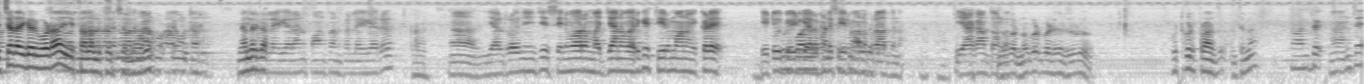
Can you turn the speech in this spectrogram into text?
రిచర్డ్ అయ్యగారు కూడా ఈ స్థానానికి వచ్చున్నారు మీ అందరికీ పిల్లయ్య గారు ఇవాళ రోజు నుంచి శనివారం మధ్యాహ్నం వరకు తీర్మానం ఇక్కడే. ఎటు బయటికి వెళ్ళకుండా తీర్మానం ప్రార్థన. ఏకాంతంలో. పుట్టుకుడు ప్రార్థన అంతేనా? అంతే.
